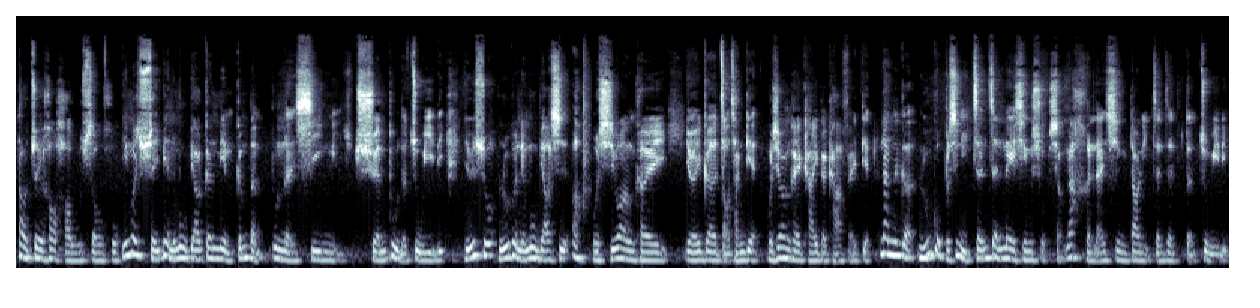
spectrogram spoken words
到最后毫无收获，因为随便的目标跟面根本不能吸引你全部的注意力。也就是说，如果你的目标是哦，我希望可以有一个早餐店，我希望可以开一个咖啡店，那那个如果不是你真正内心所想，那很难吸引到你真正的注意力。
